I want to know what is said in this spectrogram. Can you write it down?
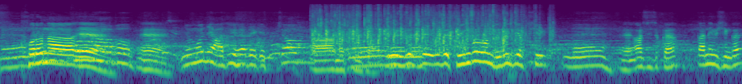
네, 코로나, 예, 코로나하고 예. 영원히 아디해야 되겠죠? 아, 맞습니다. 네. 이거, 이거, 이거 주인공은 누군지 혹시 네, 예, 알수 있을까요? 따님이신가요?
